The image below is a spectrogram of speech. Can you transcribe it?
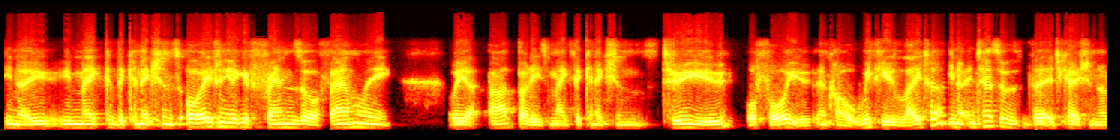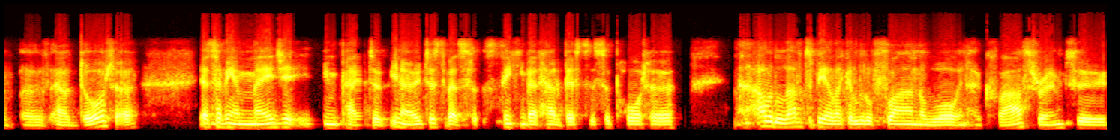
you know, you, you make the connections or even your friends or family or your art buddies make the connections to you or for you and call with you later. You know, in terms of the education of, of our daughter, it's having a major impact of, you know, just about thinking about how best to support her. And I would love to be like a little fly on the wall in her classroom to,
